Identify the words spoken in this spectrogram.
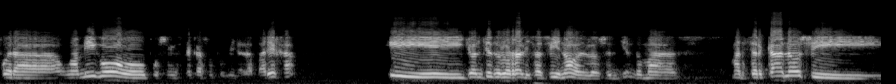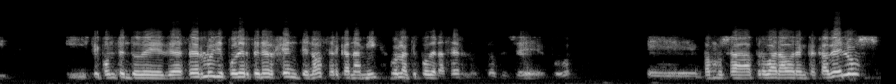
Fuera un amigo o pues en este caso pues mira la pareja. Y yo entiendo los rallies así, ¿no? Los entiendo más, más cercanos y, y estoy contento de, de, hacerlo y de poder tener gente, ¿no? Cercana a mí con la que poder hacerlo. Entonces, eh, pues bueno, eh, vamos a probar ahora en Cacabelos,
